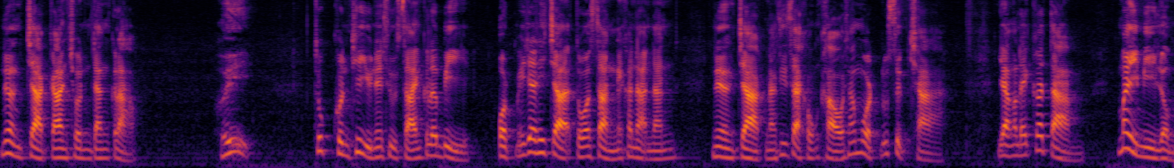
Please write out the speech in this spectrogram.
เนื่องจากการชนดังกล่าว เฮ้ย ทุกคนที่อยู่ในสุสานกระบี่ อดไม่ได้ที่จะตัวสั่นในขณะนั้น เนื่องจากหนังศีรษะของเขาทั้งหมดรู้สึกชา อย่างไรก็ตาม ไม่มีลม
